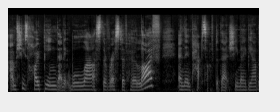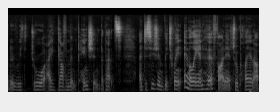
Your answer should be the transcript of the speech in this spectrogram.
um, she's hoping that it will last the rest of her life, and then perhaps after that she may be able to withdraw a government pension. But that's a decision between Emily and her financial planner.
